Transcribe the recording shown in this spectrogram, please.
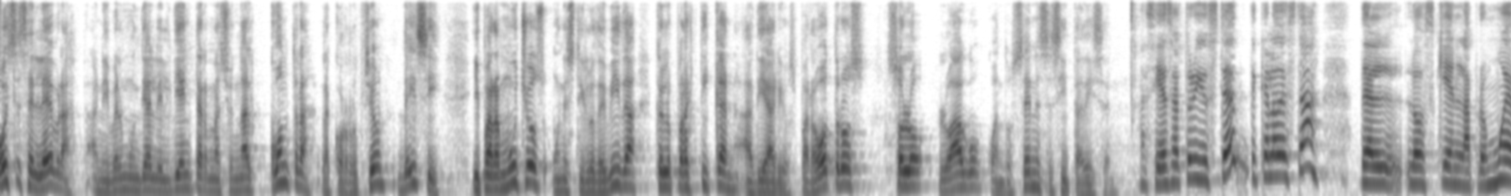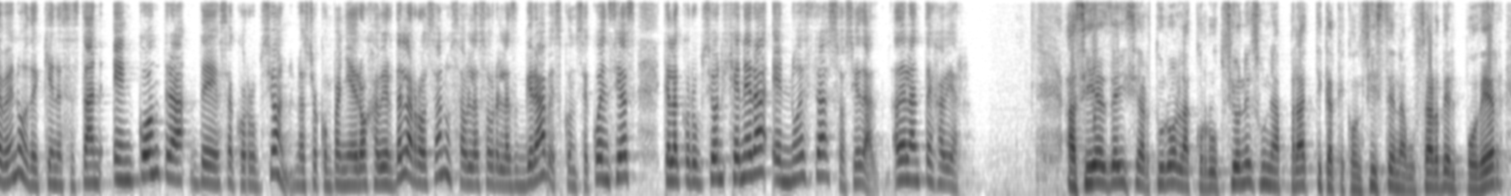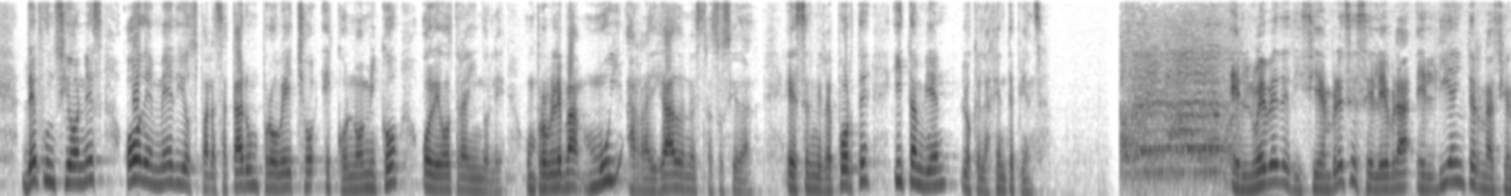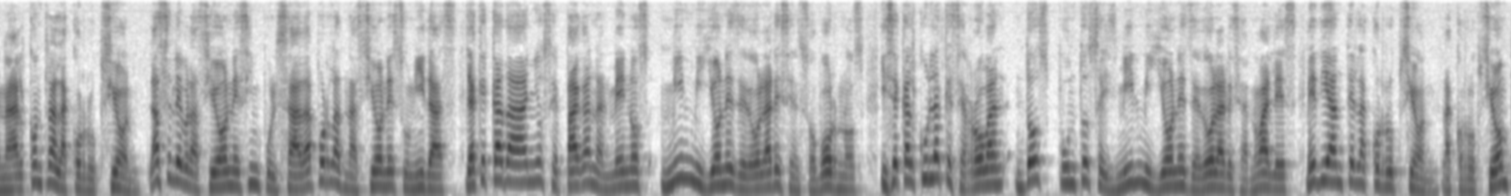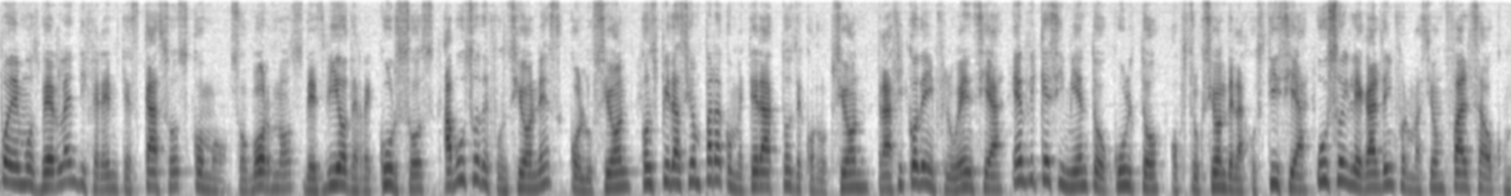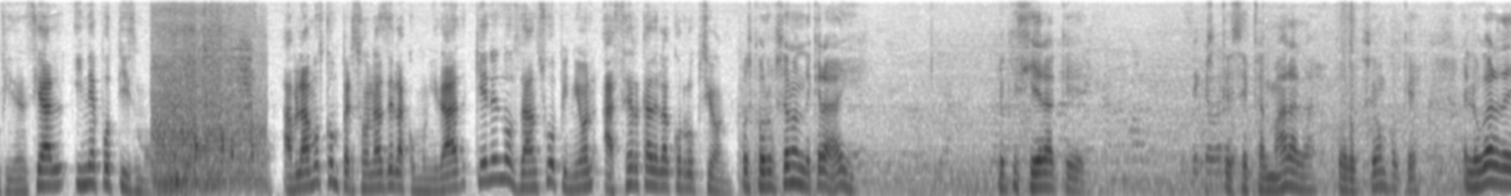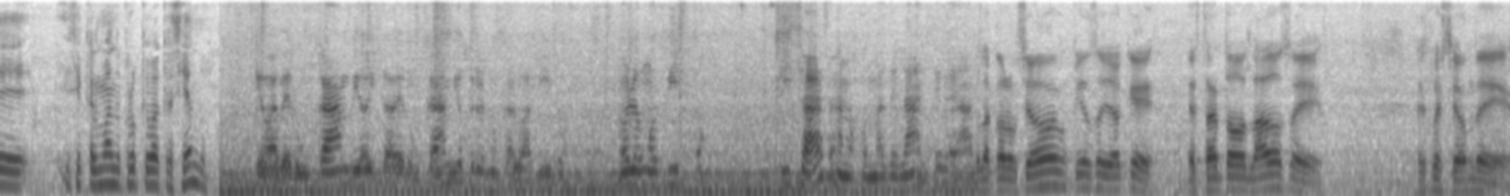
Hoy se celebra a nivel mundial el Día Internacional contra la Corrupción, DAISY, y para muchos un estilo de vida que lo practican a diarios. Para otros, solo lo hago cuando se necesita, dicen. Así es, Arturo. ¿Y usted de qué lado está? ¿De los quienes la promueven o de quienes están en contra de esa corrupción? Nuestro compañero Javier de la Rosa nos habla sobre las graves consecuencias que la corrupción genera en nuestra sociedad. Adelante, Javier. Así es, Daisy Arturo, la corrupción es una práctica que consiste en abusar del poder, de funciones o de medios para sacar un provecho económico o de otra índole. Un problema muy arraigado en nuestra sociedad. Este es mi reporte y también lo que la gente piensa. El 9 de diciembre se celebra el Día Internacional contra la Corrupción. La celebración es impulsada por las Naciones Unidas, ya que cada año se pagan al menos mil millones de dólares en sobornos y se calcula que se roban 2.6 mil millones de dólares anuales mediante la corrupción. La corrupción podemos verla en diferentes casos como sobornos, desvío de recursos, abuso de funciones, colusión, conspiración para cometer actos de corrupción, tráfico de influencia, enriquecimiento oculto, obstrucción de la justicia, uso ilegal de información falsa o confidencial y nepotismo. Hablamos con personas de la comunidad quienes nos dan su opinión acerca de la corrupción. Pues corrupción donde quiera hay. Yo quisiera que, pues, que se calmara la corrupción porque en lugar de irse calmando creo que va creciendo. Que va a haber un cambio y que va a haber un cambio, pero nunca lo ha habido. No lo hemos visto. Quizás a lo mejor más adelante, ¿verdad? Pues la corrupción pienso yo que está en todos lados. Eh, es cuestión de,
